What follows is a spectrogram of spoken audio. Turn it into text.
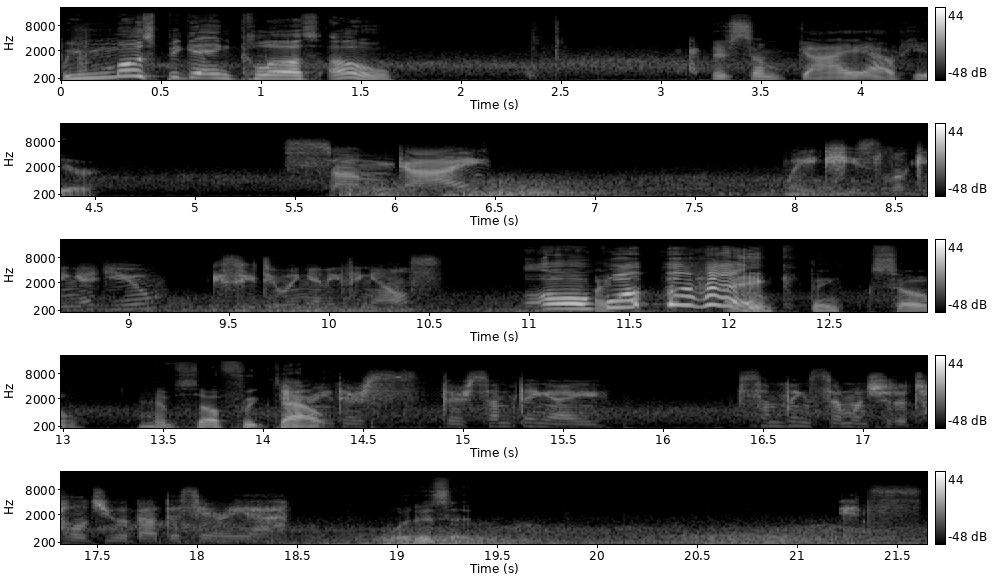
We must be getting close. Oh. There's some guy out here. Some guy? Wait, he's looking at you? Is he doing anything else? Oh, I- what the I don't heck? think so. I am so freaked Henry, out. there's there's something I something someone should have told you about this area. What is it? It's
